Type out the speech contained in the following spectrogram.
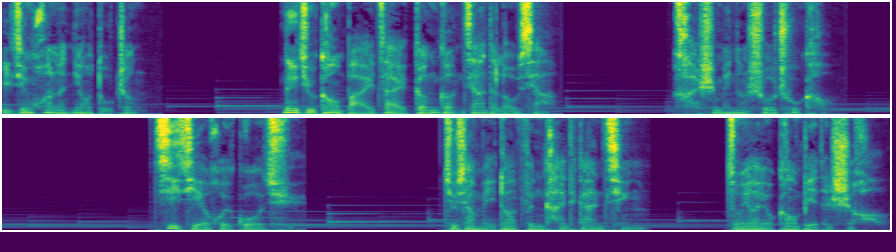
已经患了尿毒症。那句告白在耿耿家的楼下，还是没能说出口。季节会过去，就像每段分开的感情，总要有告别的时候。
